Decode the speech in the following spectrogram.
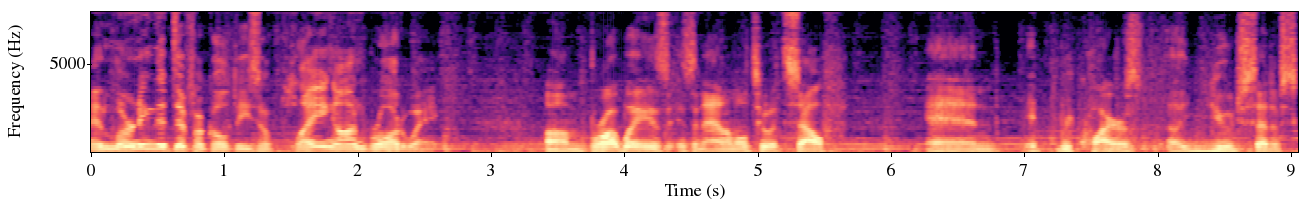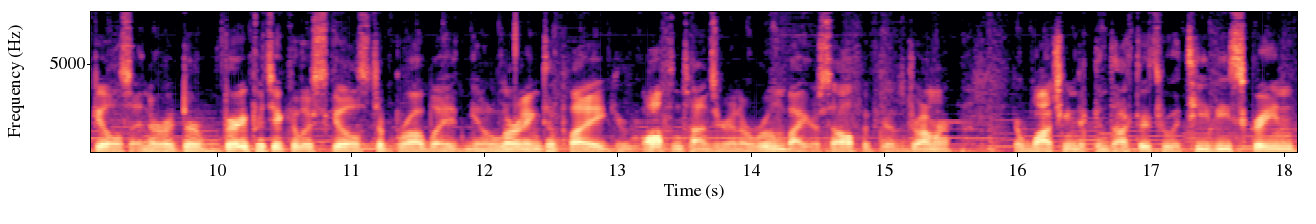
and learning the difficulties of playing on Broadway. Um, Broadway is, is an animal to itself and it requires a huge set of skills and there are, there are, very particular skills to Broadway. You know, learning to play, you're, oftentimes you're in a room by yourself if you're the drummer, you're watching the conductor through a TV screen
